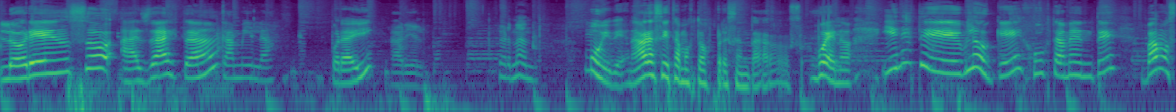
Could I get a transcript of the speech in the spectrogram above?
Lorenzo, allá está. Camila. ¿Por ahí? Ariel. Fernando. Muy bien, ahora sí estamos todos presentados. Bueno, y en este bloque, justamente, vamos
